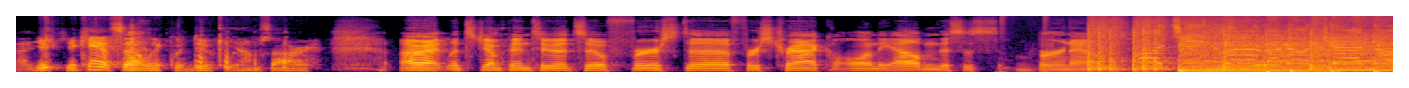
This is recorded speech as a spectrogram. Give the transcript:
Uh, you you can't sell Liquid Dookie. I'm sorry. All right, let's jump into it. So first, uh, first track on the album. This is "Burnout." I declare I don't care no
